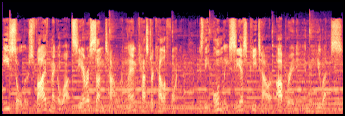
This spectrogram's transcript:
eSolar's 5 megawatt Sierra Sun Tower in Lancaster, California is the only CSP tower operating in the US.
